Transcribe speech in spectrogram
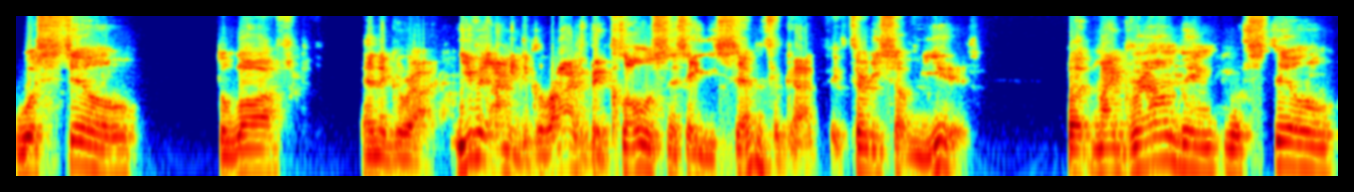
was still the loft and the garage. Even I mean, the garage has been closed since '87 for God's sake, thirty something years. But my grounding was still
